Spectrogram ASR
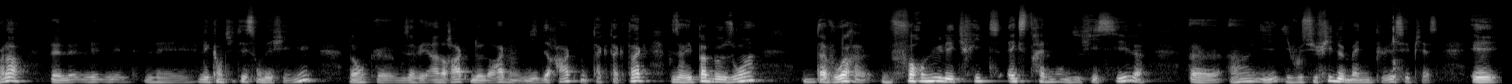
voilà, les, quantités sont définies. Donc, euh, vous avez un drachme, deux drachmes, dix drachmes, tac, tac, tac. Vous n'avez pas besoin d'avoir une formule écrite extrêmement difficile. Euh, hein, il, vous suffit de manipuler ces pièces. Et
